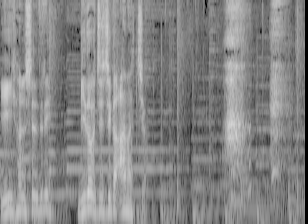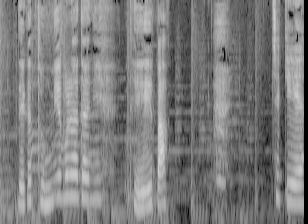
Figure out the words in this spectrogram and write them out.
이 현실들이 믿어지지가 않았죠. 내가 독립을 하다니 대박. 책기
